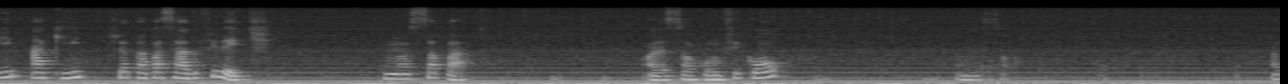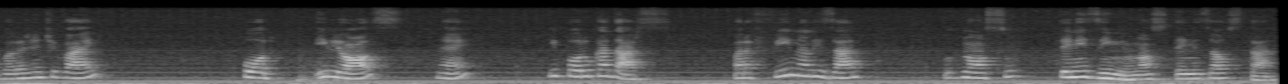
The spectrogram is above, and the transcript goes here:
E aqui já tá passado o filete no nosso sapato. Olha só como ficou. Olha só. Agora, a gente vai pôr ilhós, né? E pôr o cadarço, para finalizar o nosso tênisinho, o nosso tênis All Star.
